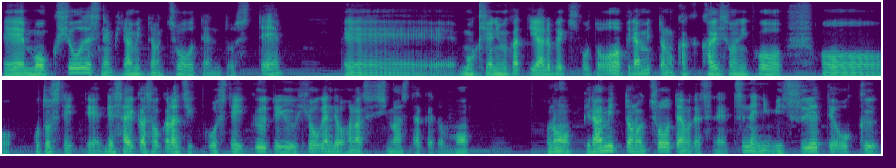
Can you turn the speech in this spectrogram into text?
えー、目標ですね、ピラミッドの頂点として、えー、目標に向かってやるべきことをピラミッドの各階層にこう、落としていって、で、最下層から実行していくという表現でお話ししましたけども、このピラミッドの頂点をですね、常に見据えておく、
